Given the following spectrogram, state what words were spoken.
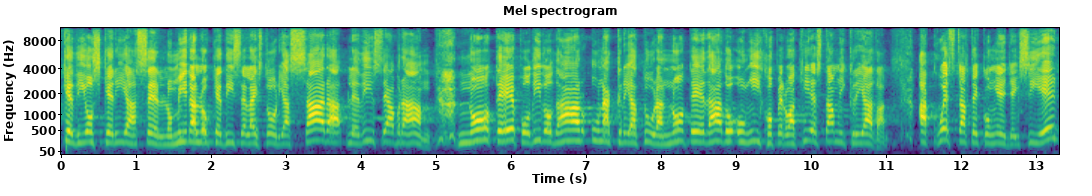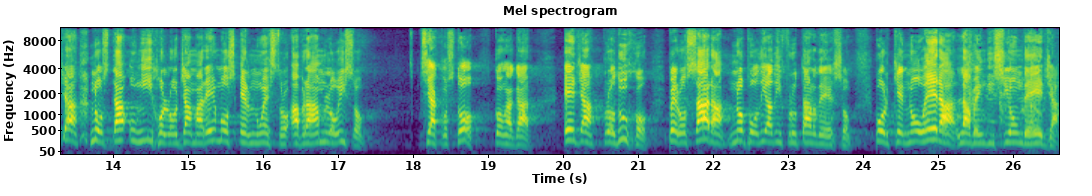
que Dios quería hacerlo. Mira lo que dice la historia. Sara le dice a Abraham, no te he podido dar una criatura, no te he dado un hijo, pero aquí está mi criada. Acuéstate con ella y si ella nos da un hijo, lo llamaremos el nuestro. Abraham lo hizo. Se acostó con Agar. Ella produjo, pero Sara no podía disfrutar de eso porque no era la bendición de ella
